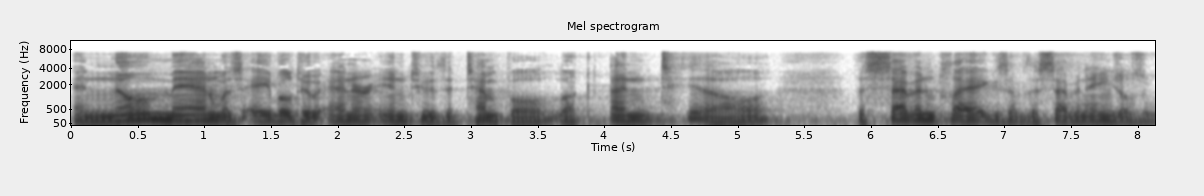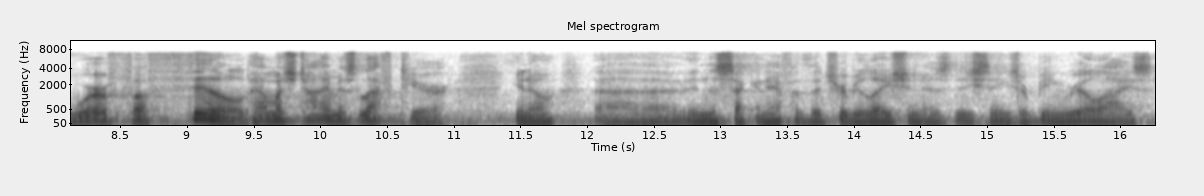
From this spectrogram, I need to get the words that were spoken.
And no man was able to enter into the temple, look, until the seven plagues of the seven angels were fulfilled. How much time is left here? You know, uh, in the second half of the tribulation as these things are being realized.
